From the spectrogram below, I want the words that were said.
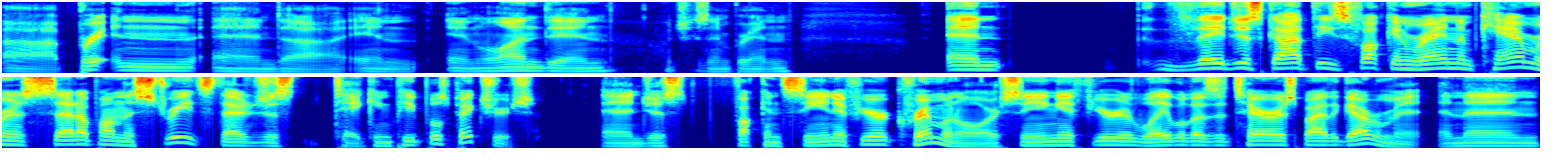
uh, Britain and uh, in in London, which is in Britain, and they just got these fucking random cameras set up on the streets that are just taking people's pictures and just fucking seeing if you're a criminal or seeing if you're labeled as a terrorist by the government. And then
